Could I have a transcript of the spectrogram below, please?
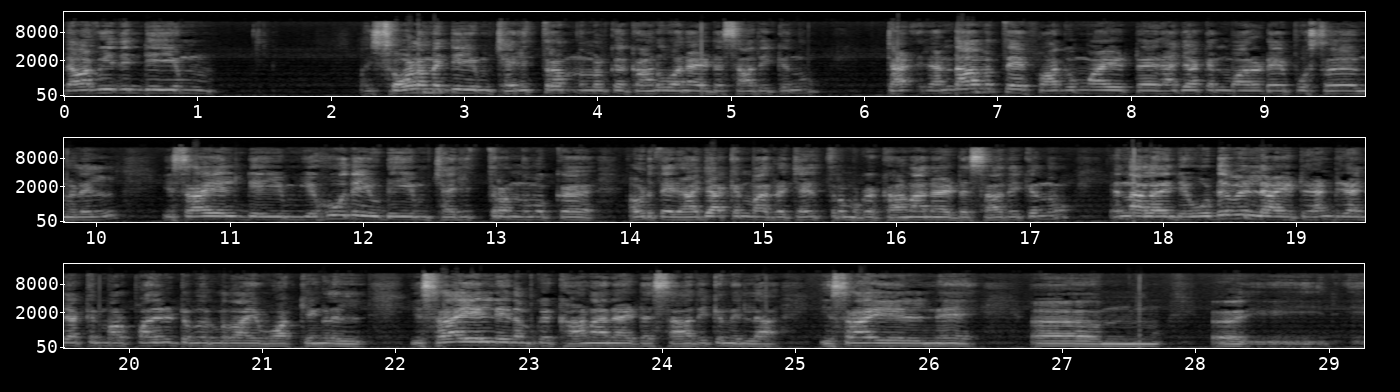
ദാവീദിന്റെയും സോളമന്റെയും ചരിത്രം നമ്മൾക്ക് കാണുവാനായിട്ട് സാധിക്കുന്നു. രണ്ടാമത്തെ ഭാഗമായിട്ട് രാജാക്കന്മാരുടെ പുസ്തകങ്ങളിൽ ഇസ്രായേലിന്റെയും യഹൂദയുടെയും ചരിത്രം നമുക്ക് അവിടുത്തെ രാജാക്കന്മാരുടെ ചരിത്രമൊക്കെ കാണാനായിട്ട് സാധിക്കുന്നു. എന്നാൽ അതിന്റെ ഒടുവിലായിട്ട് രണ്ട് രാജാക്കന്മാർ പതിനെട്ട് മുതലുള്ളതായ വാക്യങ്ങളിൽ ഇസ്രായേലിനെ നമുക്ക് കാണാനായിട്ട് സാധിക്കുന്നില്ല. ഇസ്രായേലിനെ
